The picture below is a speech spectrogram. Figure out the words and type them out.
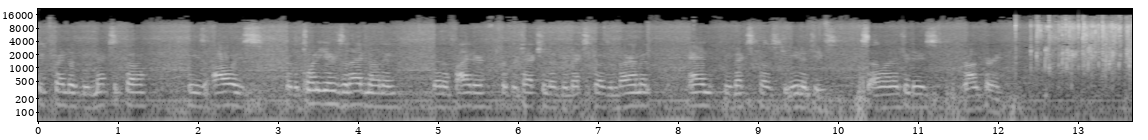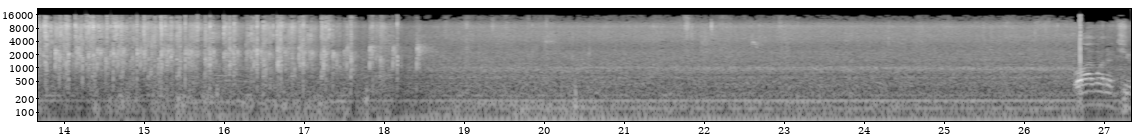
good friend of New Mexico. He's always, for the 20 years that I've known him, been a fighter for protection of New Mexico's environment and New Mexico's communities. So I want to introduce Ron Curry. Well, I wanted to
